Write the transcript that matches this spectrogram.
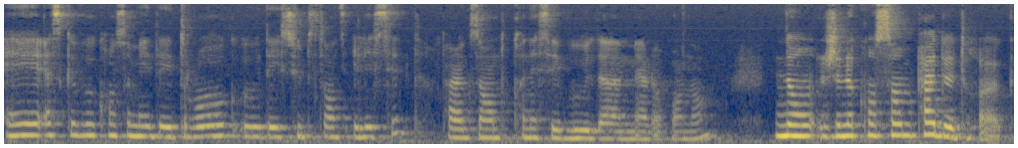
Et est-ce que vous consommez des drogues ou des substances illicites? Par exemple, connaissez-vous la marijuana Non, je ne consomme pas de drogue.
